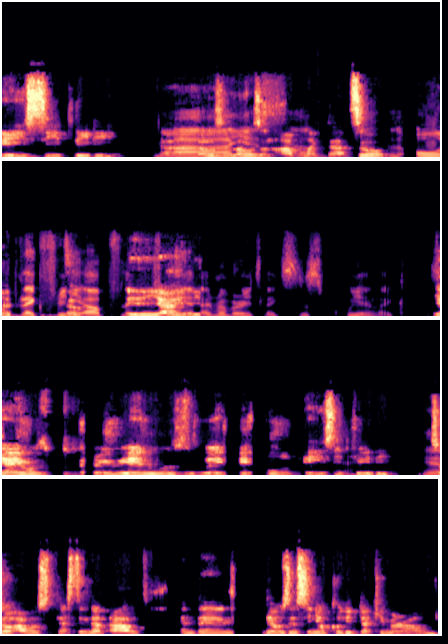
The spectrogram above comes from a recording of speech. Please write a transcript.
AC3D. Uh, that was, Ah, that was an app yeah. like that. So The old like 3D Yeah. app, like Yeah, it- I remember it's like just queer, like yeah, it was very weird. It was way, way old, AC3D. yeah. So I was testing that out, and then there was a senior colleague that came around.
